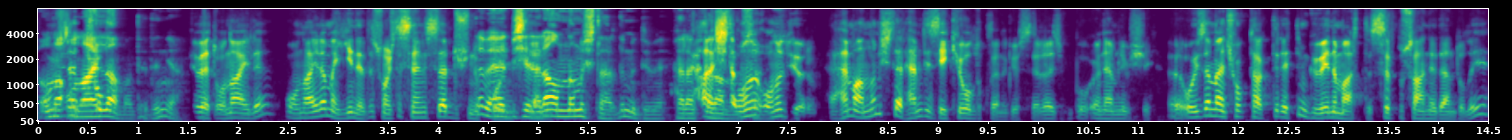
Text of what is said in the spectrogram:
O ona yüzden onaylı çok- ama dedin ya. Evet onayla. Onayla ama yine de sonuçta senaristler düşünüp Tabii evet bir koymuş şeyleri yani. anlamışlar değil mi? Değil mi? Karakter Ha işte onu, anlamışlar. onu diyorum. Hem anlamışlar hem de zeki olduklarını gösterir hacım. Bu önemli bir şey. E, o yüzden ben çok takdir ettim. Güvenim arttı sırf bu sahneden dolayı.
